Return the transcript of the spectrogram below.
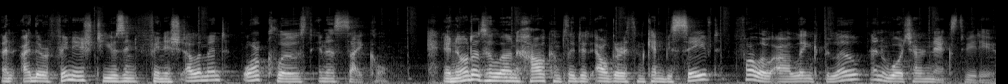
and either finished using finish element or closed in a cycle. In order to learn how completed algorithm can be saved, follow our link below and watch our next video.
